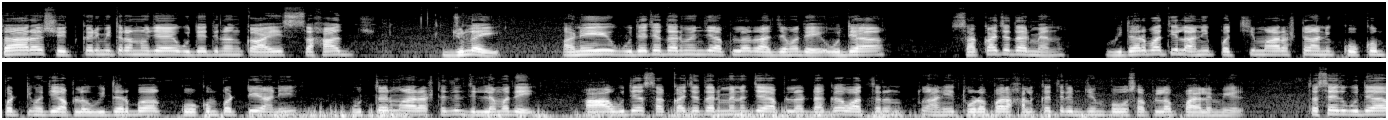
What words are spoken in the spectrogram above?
तर शेतकरी मित्रांनो जे आहे उद्या दिनांक आहे सहा जुलै आणि उद्याच्या दरम्यान जे आपल्या राज्यामध्ये उद्या सकाळच्या दरम्यान विदर्भातील आणि पश्चिम महाराष्ट्र आणि कोकणपट्टीमध्ये आपलं विदर्भ कोकणपट्टी आणि उत्तर महाराष्ट्रातील जिल्ह्यामध्ये हा उद्या सकाळच्या दरम्यान जे आपलं ढगा वातावरण आणि थोडाफार हलका रिमझिम पाऊस आपल्याला पाहायला मिळेल. तसेच उद्या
